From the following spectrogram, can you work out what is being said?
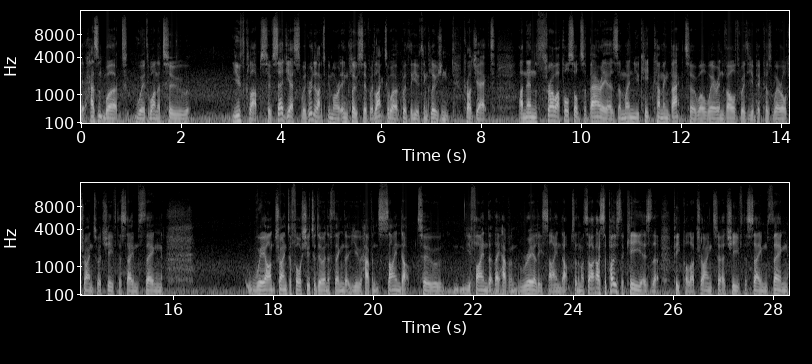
it hasn't worked with one or two youth clubs who've said, yes, we'd really like to be more inclusive, we'd like to work with the Youth Inclusion Project and then throw up all sorts of barriers. And when you keep coming back to, well, we're involved with you because we're all trying to achieve the same thing, we aren't trying to force you to do anything that you haven't signed up to. You find that they haven't really signed up to them. So I suppose the key is that people are trying to achieve the same thing.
